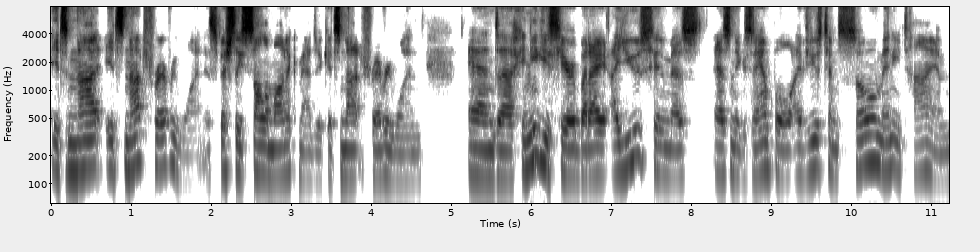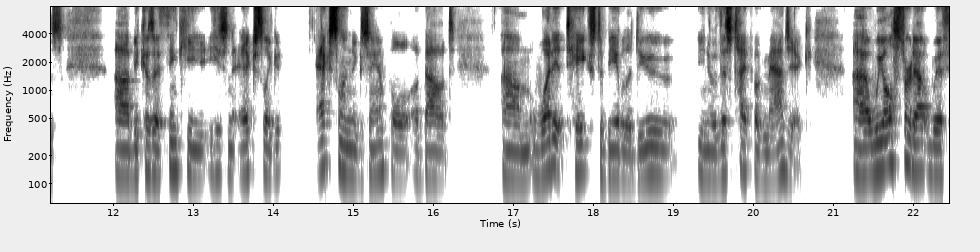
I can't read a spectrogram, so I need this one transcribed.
it's not it's not for everyone especially solomonic magic it's not for everyone. And uh, Enrique's here, but I, I use him as as an example. I've used him so many times uh, because I think he he's an excellent excellent example about um, what it takes to be able to do you know this type of magic. Uh, we all start out with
